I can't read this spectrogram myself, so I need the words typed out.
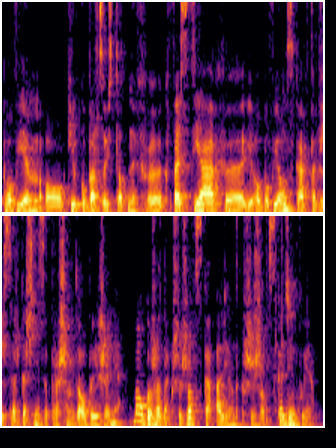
powiem o kilku bardzo istotnych kwestiach i obowiązkach, także serdecznie zapraszam do obejrzenia. Małgorzata Krzyżowska, Aliant Krzyżowska. Dziękuję.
